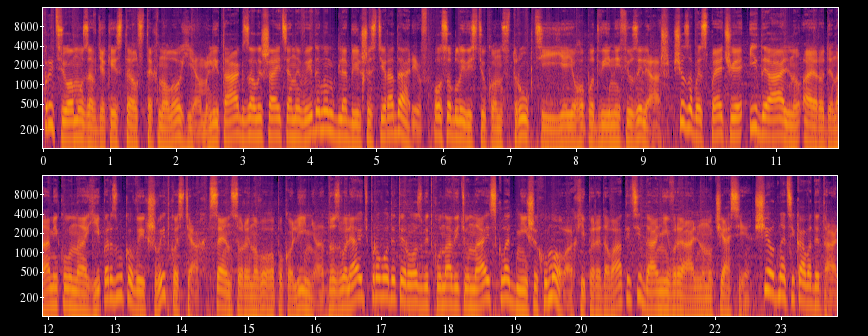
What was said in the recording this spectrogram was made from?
При цьому, завдяки стелс-технологіям, літак залишається невидимим для більшості радарів. Особливістю конструкції є його подвійний фюзеляж, що забезпечує ідеальну аеродинаміку на гіперзвукових швидкостях. Сенсори нового покоління дозволяють проводити розвідку навіть у найскладніших умовах і передавати ці дані в реальному часі. Ще одна цікава деталь:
